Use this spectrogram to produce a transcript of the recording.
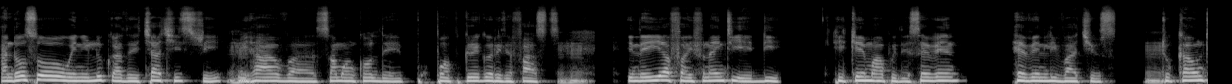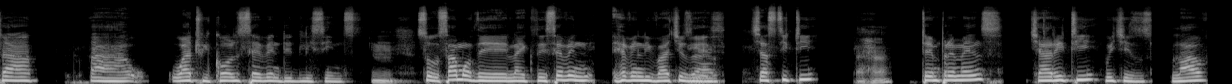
And also when you look at the church history we mm-hmm. have uh, someone called the pope gregory the 1st mm-hmm. in the year 590 ad he came up with the seven heavenly virtues mm. to counter uh, what we call seven deadly sins. Mm. so some of the like the seven heavenly virtues Yes. are chastity uh-huh. temperaments charity which is love.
